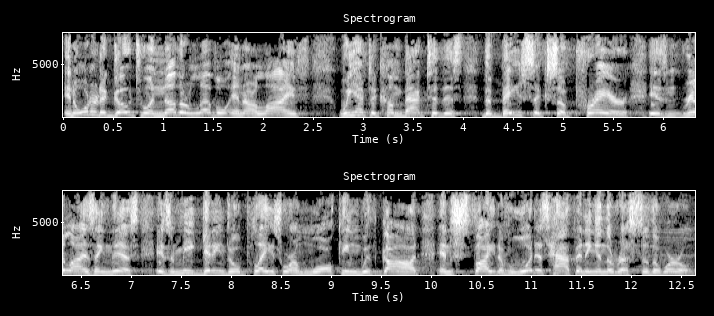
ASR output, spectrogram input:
In order to go to another level in our life, we have to come back to this. The basics of prayer is realizing this is me getting to a place where I'm walking with God in spite of what is happening in the rest of the world.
